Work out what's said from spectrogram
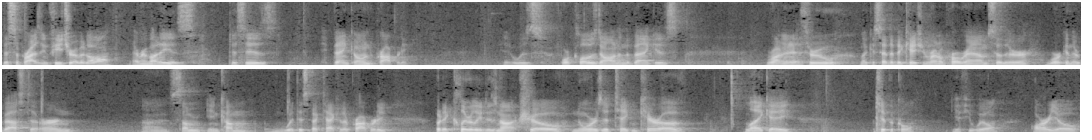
The surprising feature of it all, everybody, is this is a bank-owned property. It was foreclosed on and the bank is running it through, like I said, the vacation rental program, so they're working their best to earn uh, some income with this spectacular property. But it clearly does not show, nor is it taken care of like a typical, if you will, REO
